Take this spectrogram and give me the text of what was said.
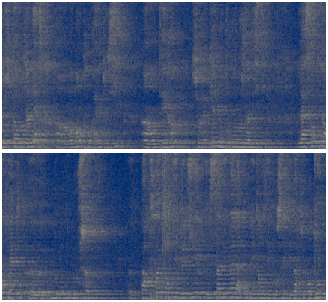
le sport bien-être, à un moment, pourrait être aussi un terrain sur lequel nous pourrons nous investir. La santé, en fait, euh, nous, sommes euh, parfois tentés de dire que ça n'est pas la compétence des conseils départementaux.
